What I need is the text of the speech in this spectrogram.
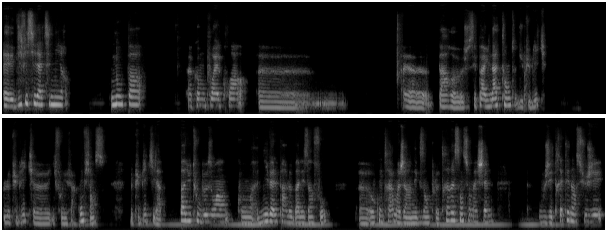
elle est difficile à tenir, non pas euh, comme on pourrait le croire, euh, par, je ne sais pas, une attente du public. Le public, il faut lui faire confiance. Le public, il n'a pas du tout besoin qu'on nivelle par le bas les infos. Euh, au contraire, moi j'ai un exemple très récent sur ma chaîne où j'ai traité d'un sujet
